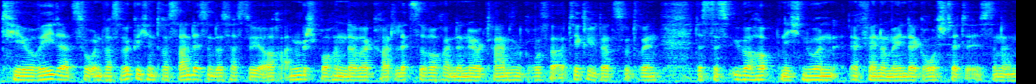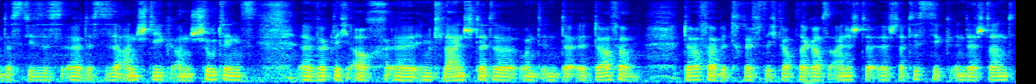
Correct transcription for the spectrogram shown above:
Theorie dazu. Und was wirklich interessant ist, und das hast du ja auch angesprochen, da war gerade letzte Woche in der New York Times ein großer Artikel dazu drin, dass das überhaupt nicht nur ein Phänomen der Großstädte ist, sondern dass, dieses, äh, dass dieser Anstieg an Shootings äh, wirklich auch äh, in Kleinstädte und in Dörfer, Dörfer betrifft. Ich glaube, da gab es eine Statistik, in der stand,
